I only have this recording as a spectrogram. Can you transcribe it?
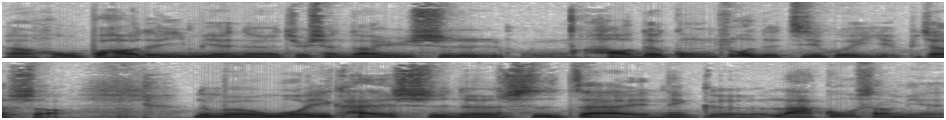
然后不好的一面呢，就相当于是好的工作的机会也比较少。那么我一开始呢是在那个拉钩上面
